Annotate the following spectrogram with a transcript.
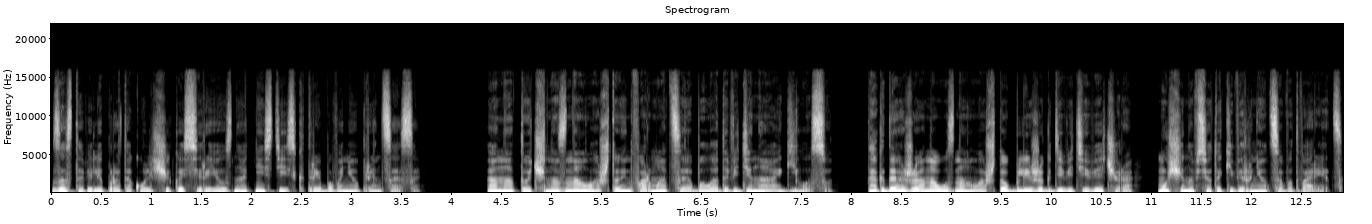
заставили протокольщика серьезно отнестись к требованию принцессы. Она точно знала, что информация была доведена Агилосу. Тогда же она узнала, что ближе к девяти вечера мужчина все таки вернется во дворец.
